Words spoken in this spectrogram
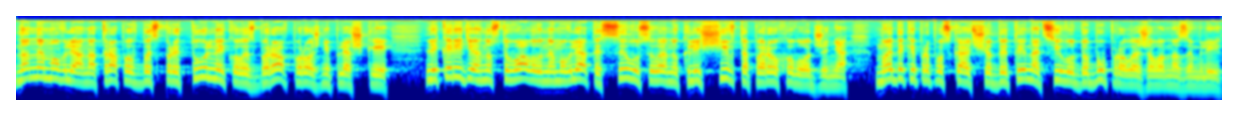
На немовля натрапив безпритульний, коли збирав порожні пляшки. Лікарі діагностували у немовляти силу селену кліщів та переохолодження. Медики припускають, що дитина цілу добу пролежала на землі.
